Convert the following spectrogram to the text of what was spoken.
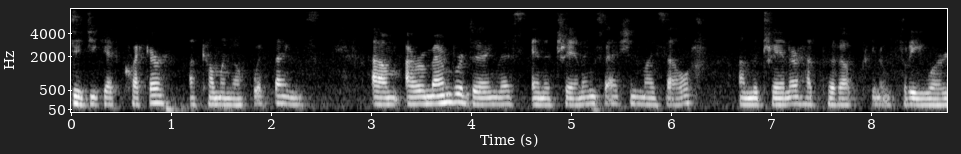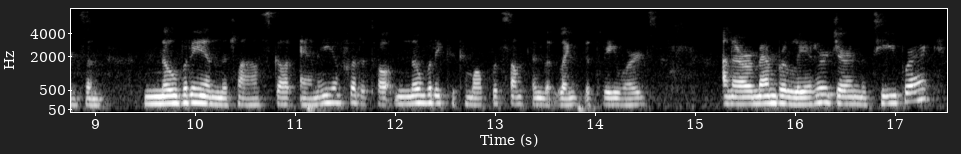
Did you get quicker at coming up with things? Um, I remember doing this in a training session myself, and the trainer had put up, you know, three words, and nobody in the class got any of it at all. Nobody could come up with something that linked the three words. And I remember later during the tea break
